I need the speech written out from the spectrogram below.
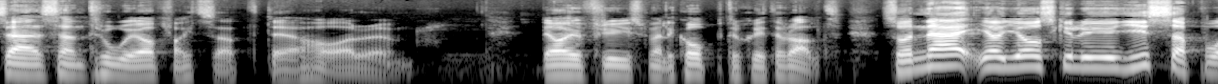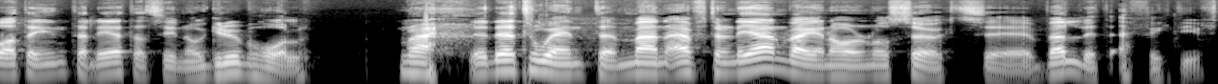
Sen, sen tror jag faktiskt att det har, det har ju flygits med helikopter och skit överallt. Så nej, jag, jag skulle ju gissa på att det inte har letats i något gruvhål. Nej. Det, det tror jag inte, men efter den där järnvägen har det nog sökts väldigt effektivt.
